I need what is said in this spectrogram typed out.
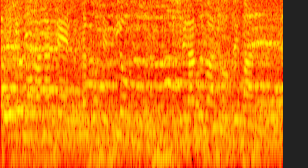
Ellos no van a hacer la posesión entregando el bastón de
